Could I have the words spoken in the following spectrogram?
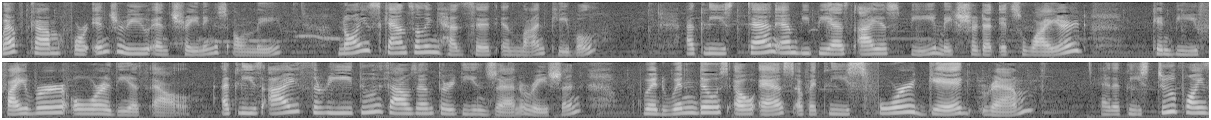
webcam for interview and trainings only, noise cancelling headset and LAN cable, at least 10 Mbps ISP, make sure that it's wired can be fiber or DSL. At least i3 2013 generation with Windows OS of at least 4 gig RAM and at least 2.0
